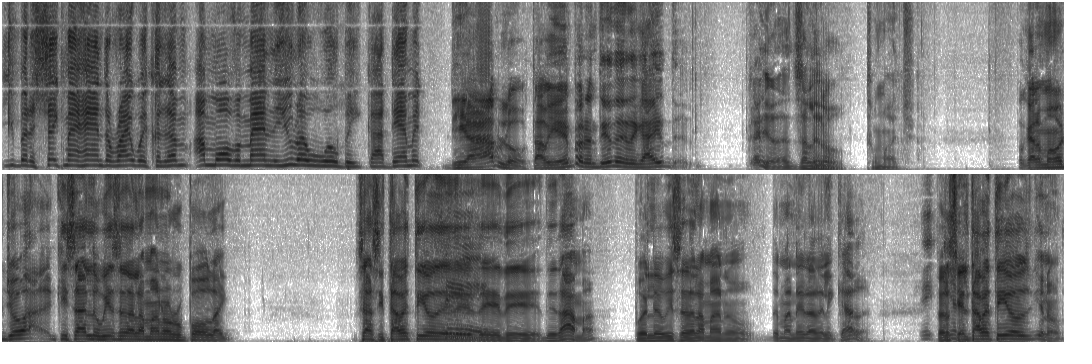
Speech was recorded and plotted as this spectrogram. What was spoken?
you better shake my hand the right way because I'm, I'm more of a man than you ever will be. God damn it. Diablo, está bien, pero entiende, the guy, coño, that's a little too much. Porque a lo mejor yo ah, quizás le hubiese dado la mano a RuPaul, like, o sea, si está vestido de, Sí. de, de- de- de dama, pues le hubiese dado la mano de manera delicada. Pero y si él está vestido, you know,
